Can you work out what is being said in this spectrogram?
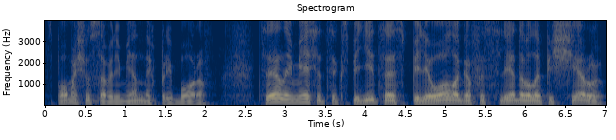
с помощью современных приборов. Целый месяц экспедиция спелеологов исследовала пещеру,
